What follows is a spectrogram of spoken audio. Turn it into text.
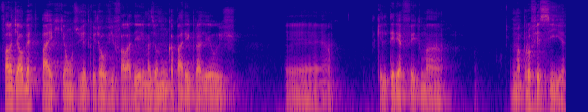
Fala de Albert Pike, que é um sujeito que eu já ouvi falar dele, mas eu nunca parei para ler os. É, que ele teria feito uma, uma profecia.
